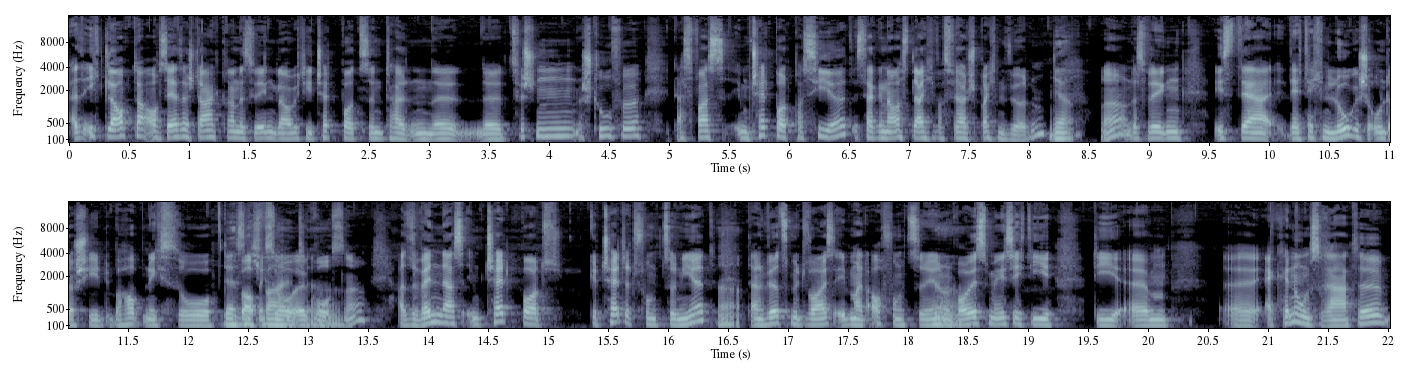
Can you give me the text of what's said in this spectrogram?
also ich glaube da auch sehr, sehr stark dran, deswegen glaube ich, die Chatbots sind halt eine, eine Zwischenstufe. Das, was im Chatbot passiert, ist ja genau das gleiche, was wir halt sprechen würden. ja. Ne? Und deswegen ist der, der technologische Unterschied überhaupt nicht so, überhaupt nicht nicht so weit, äh, groß. Ne? Also wenn das im Chatbot gechattet funktioniert, Ja. dann wird es mit Voice eben halt auch funktionieren. Ja. Und Voice-mäßig die, die ähm, äh, Erkennungsrate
